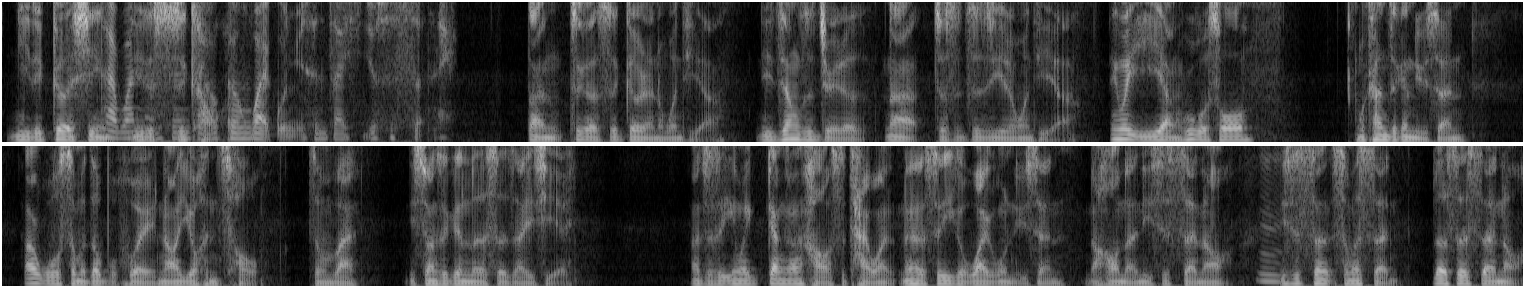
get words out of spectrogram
你的个性台、湾你的思考，跟外国女生在一起就是神哎、但这个是个人的问题啊。你这样子觉得，那就是自己的问题啊。因为一样，如果说我看这个女生啊，我什么都不会，然后又很丑，怎么办？你算是跟乐色在一起、欸，那就是因为刚刚好是台湾，那个是一个外国女生，然后呢，你是神哦，你是神什么神？乐色神哦，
